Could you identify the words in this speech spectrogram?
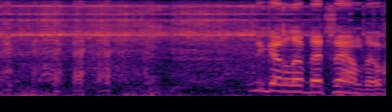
you gotta love that sound though.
